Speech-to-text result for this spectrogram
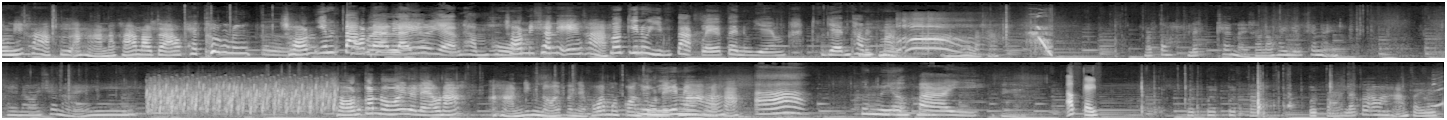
ตักอาหารเองตรงนี้ค่ะคืออาหารนะคะ เราจะเอาแค่ครึ่งหนึงเช้อนยิ้มตักช้อนแล้วแค่นี้แล้วหนูแย้มทำโหช้อนมีแค่นี้เองค่ะเมื่อกี้หนูยิ้มตักแล้วแต่หนูแย้มแย้มทำเล็กโหมากอ๋อเหรอคะแล้วต้องเล็กแค่ไหนคะเราให้เยอะแค่ไหน ให้น้อยแค่ไหน ช้อนก็น้อยเลยแล้วนะ อาหารยิ่งน้อยไปเนี่ยเพราะว่ามังกรตัวเล็กมากนะคะอ่าพึ่งเลยเยอะไปนี่ค่ะโอเค เปิดเปิดเปิดฝาเปิดฝาแล้วก็เอาอาหารใส่เลย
